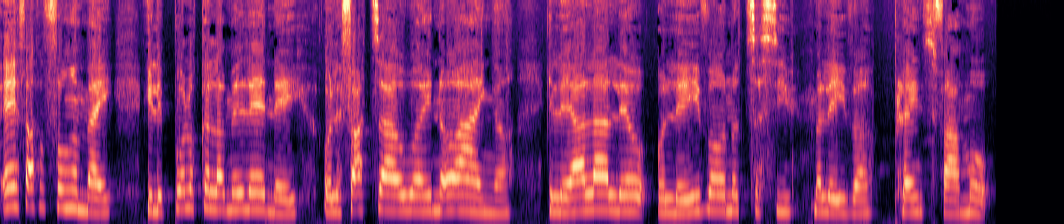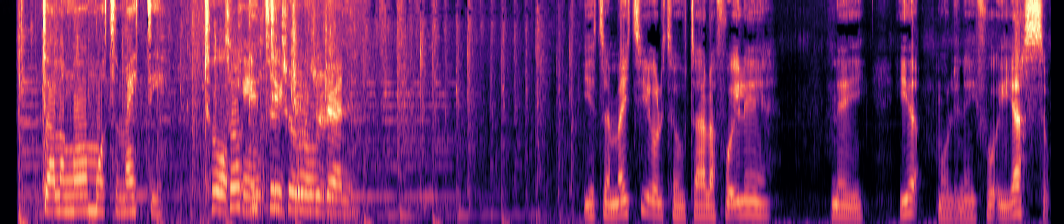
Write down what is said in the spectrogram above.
e whafafonga mai i le poloka la nei o le whata aua i no ainga i le ala leo o le iwa o no tasi ma le iwa Plains Farm O. Dala ngō Talking to children. Ia tamaiti o le tau tāla fo le nei ia mō le nei fo i aso.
